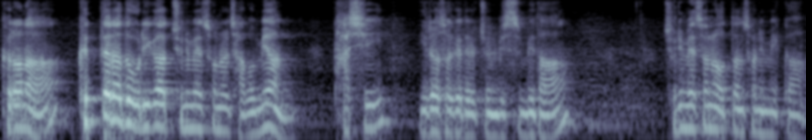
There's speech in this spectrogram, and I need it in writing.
그러나 그때라도 우리가 주님의 손을 잡으면 다시 일어서게 될 줄 믿습니다. 주님의 손은 어떤 손입니까?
